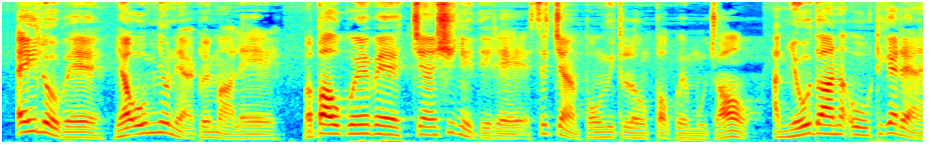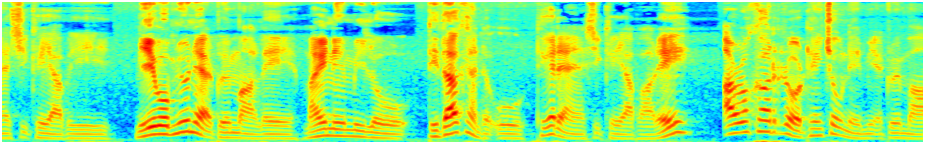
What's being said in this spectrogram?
။အဲ့လိုပဲမြောက်ဦးမြို့နယ်အတွင်းမှာလည်းမပောက်ကွဲပဲကြံရှိနေသေးတဲ့စစ်ကြံဘုံသီးတစ်လုံးပောက်ကွဲမှုကြောင့်အမျိုးသား2ဦးထိခိုက်ဒဏ်ရာရရှိခဲ့ရပြီးမြေပုံမြို့နယ်အတွင်းမှာလည်းမိုင်းနင်းမိလို့ဒေသခံ2ဦးထိခိုက်ဒဏ်ရာရရှိခဲ့ရပါတယ်။ အာရခတ်တော်ထိန်းချုပ်နေမြေအတွင်းမှာ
